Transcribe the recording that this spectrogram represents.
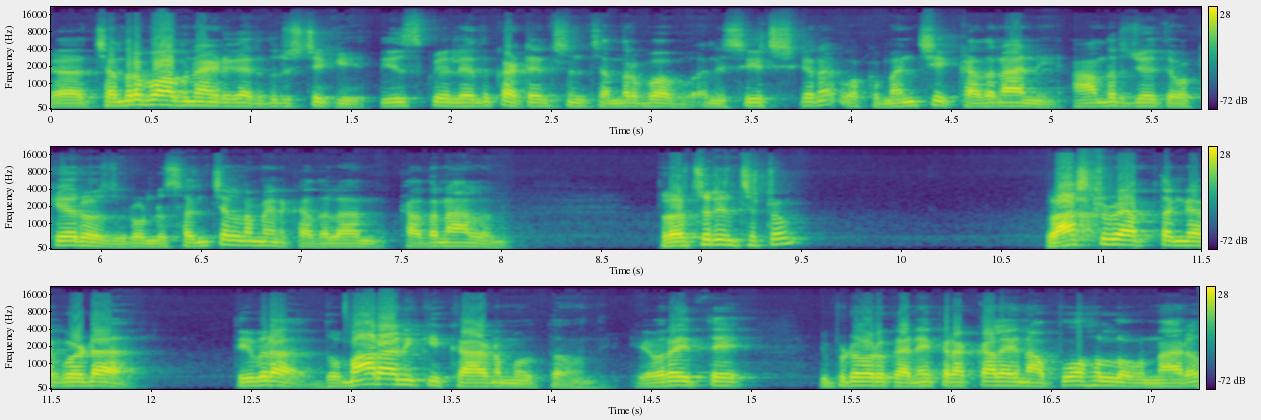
చంద్రబాబు నాయుడు గారి దృష్టికి తీసుకువెళ్ళేందుకు అటెన్షన్ చంద్రబాబు అనే శీర్షికన ఒక మంచి కథనాన్ని ఆంధ్రజ్యోతి ఒకే రోజు రెండు సంచలనమైన కథలా కథనాలను ప్రచురించటం రాష్ట్ర వ్యాప్తంగా కూడా తీవ్ర దుమారానికి కారణమవుతా ఉంది. ఎవరైతే ఇప్పటివరకు అనేక రకాలైన అపోహల్లో ఉన్నారో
